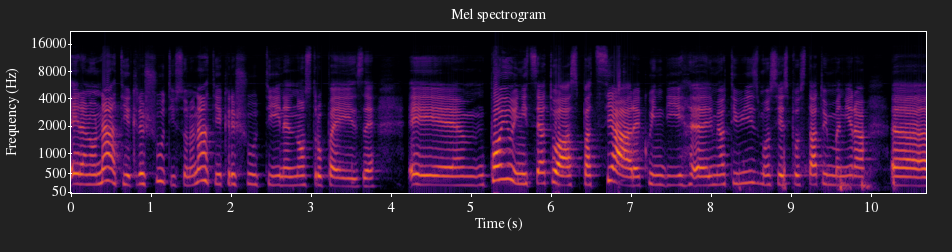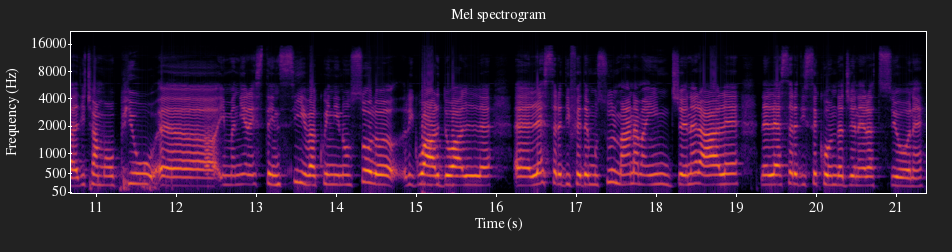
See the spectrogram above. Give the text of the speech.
erano nati e cresciuti, sono nati e cresciuti nel nostro paese. E ehm, poi ho iniziato a spaziare, quindi eh, il mio attivismo si è spostato in maniera, eh, diciamo, più eh, in maniera estensiva, quindi non solo riguardo all'essere eh, di fede musulmana, ma in generale nell'essere di seconda generazione.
